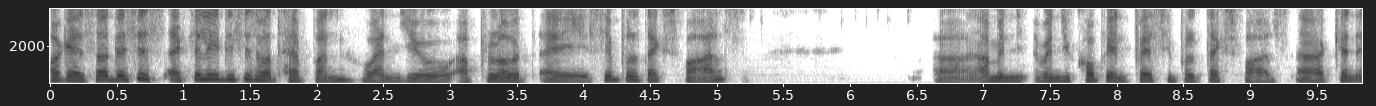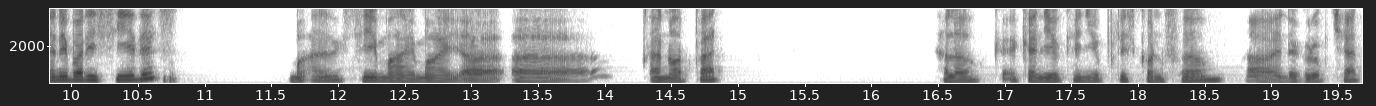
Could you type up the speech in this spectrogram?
okay, so this is actually, this is what happened when you upload a simple text files. Uh, I mean, when you copy and paste simple text files. Uh, can anybody see this? My, uh, see my, my uh, uh, notepad? Hello, can you, can you please confirm uh, in the group chat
